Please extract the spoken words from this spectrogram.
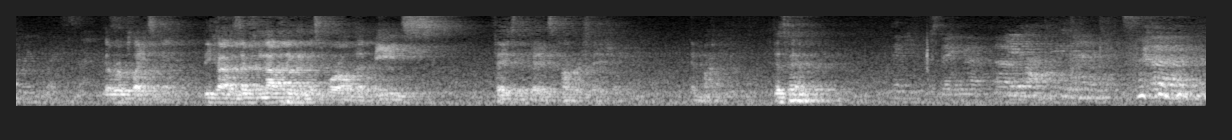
a replacement. the replacement. Because there's nothing in this world that beats face-to-face conversation, in my view. Yes, ma'am? Thank you for saying that. Um, Yeah.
